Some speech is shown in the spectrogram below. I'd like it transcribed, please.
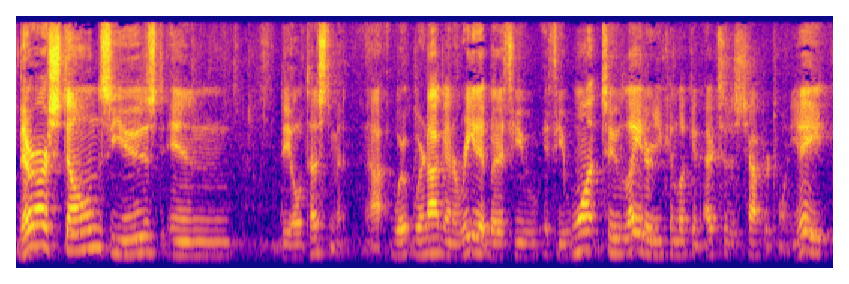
there are stones used in the Old Testament. We're, we're not going to read it, but if you if you want to later, you can look in Exodus chapter 28,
